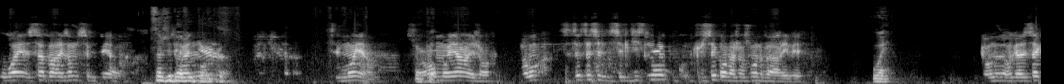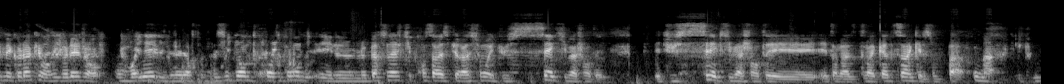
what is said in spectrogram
Ouais, ça par exemple, c'est moyen. Ça j'ai pas pas nul, c'est moyen. C'est vraiment moyen, et genre. Vraiment, ça, ça, c'est le- Disney où tu sais quand la chanson elle va arriver. Ouais. on a regardé ça avec mes colocs et on rigolait, genre, on voyait, il avait un petit plan de 3 secondes et le, le personnage qui prend sa respiration et tu sais qu'il va chanter. Et tu sais qu'il va chanter et- et t'en as, as 4-5, elles sont pas ouf du tout.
